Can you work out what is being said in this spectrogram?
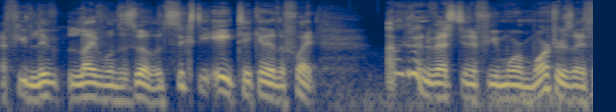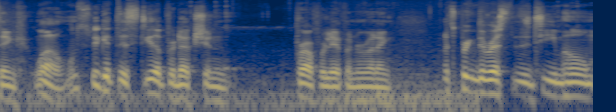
a few live, live ones as well, but 68 taken out of the fight. I'm going to invest in a few more mortars, I think. Well, once we get this steel production properly up and running, let's bring the rest of the team home.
